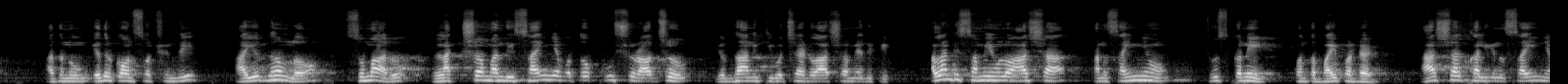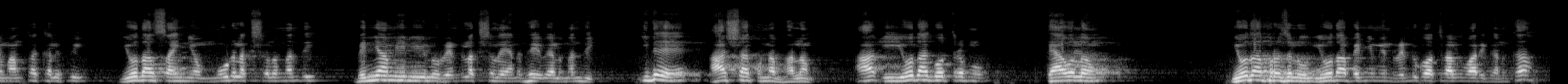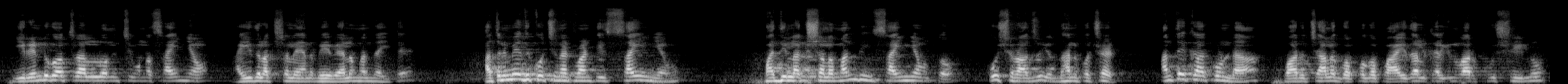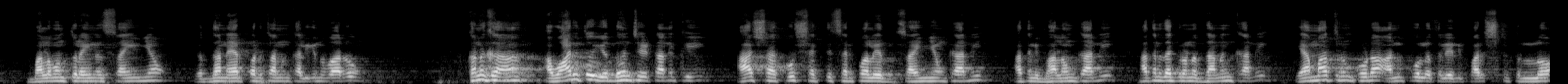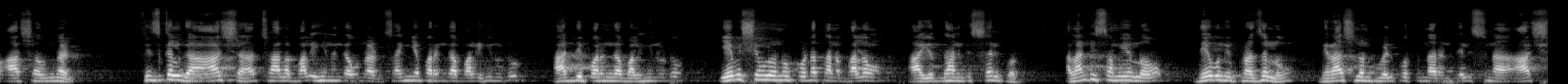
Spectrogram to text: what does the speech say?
అతను ఎదుర్కోవాల్సి వచ్చింది. ఆ యుద్ధంలో సుమారు లక్ష మంది సైన్యముతో కూషురాజు యుద్ధానికి వచ్చాడు ఆశ మీదకి. అలాంటి సమయంలో ఆశ తన సైన్యం చూసుకొని కొంత భయపడ్డాడు. ఆశ కలిగిన సైన్యం అంతా కలిపి యోధా సైన్యం మూడు లక్షల మంది బెన్యామీనీయులు రెండు లక్షల ఎనభై వేల మంది. ఇదే ఆశాకున్న బలం. ఆ ఈ యోధా గోత్రము కేవలం యోధా ప్రజలు యోధా బెన్యమిన్ రెండు గోత్రాల వారి కనుక ఈ రెండు గోత్రాలలో నుంచి ఉన్న సైన్యం ఐదు లక్షల ఎనభై వేల మంది అయితే అతని మీదకి వచ్చినటువంటి సైన్యం పది లక్షల మంది సైన్యంతో కూషరాజు యుద్ధానికి వచ్చాడు. అంతేకాకుండా వారు చాలా గొప్ప గొప్ప ఆయుధాలు కలిగిన వారు కుషీలు బలవంతులైన సైన్యం యుద్ధ నేర్పరితనం కలిగిన వారు. కనుక ఆ వారితో యుద్ధం చేయటానికి ఆశకు శక్తి సరిపోలేదు. సైన్యం కానీ అతని బలం కానీ అతని దగ్గర ఉన్న ధనం కానీ ఏమాత్రం కూడా అనుకూలత లేని పరిస్థితుల్లో ఆశ ఉన్నాడు. ఫిజికల్గా ఆశ చాలా బలహీనంగా ఉన్నాడు. సైన్యపరంగా బలహీనుడు ఆర్థికపరంగా బలహీనుడు ఏ విషయంలోనూ కూడా తన బలం ఆ యుద్ధానికి సరిపోదు. అలాంటి సమయంలో దేవుని ప్రజలు నిరాశలోనికి వెళ్ళిపోతున్నారని తెలిసిన ఆశ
